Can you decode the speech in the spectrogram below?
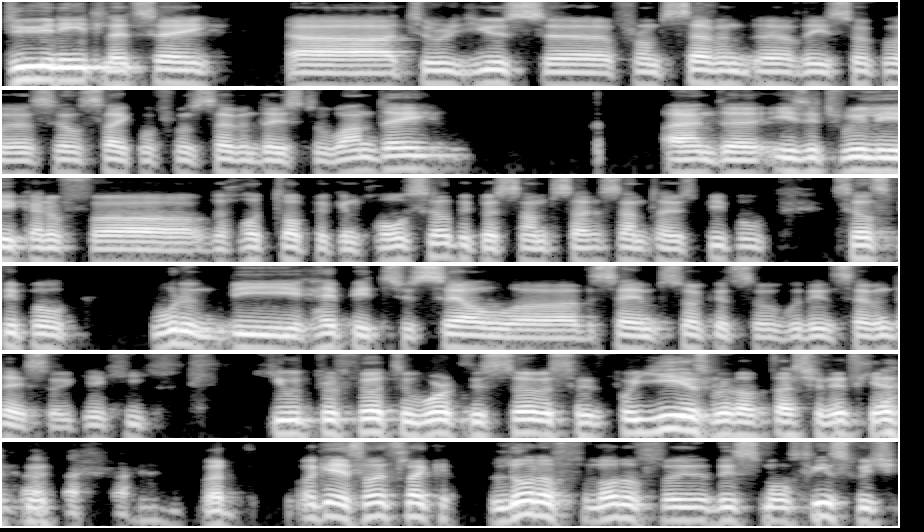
Do you need, let's say, uh, to reduce uh, from seven uh, the circular sales cycle from seven days to one day? And is it really kind of the hot topic in wholesale? Because some sometimes people, salespeople, wouldn't be happy to sell uh, the same circuits within seven days. So he he would prefer to work this service for years without touching it. Yeah. but okay, so it's like a lot of lot of uh, these small things which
